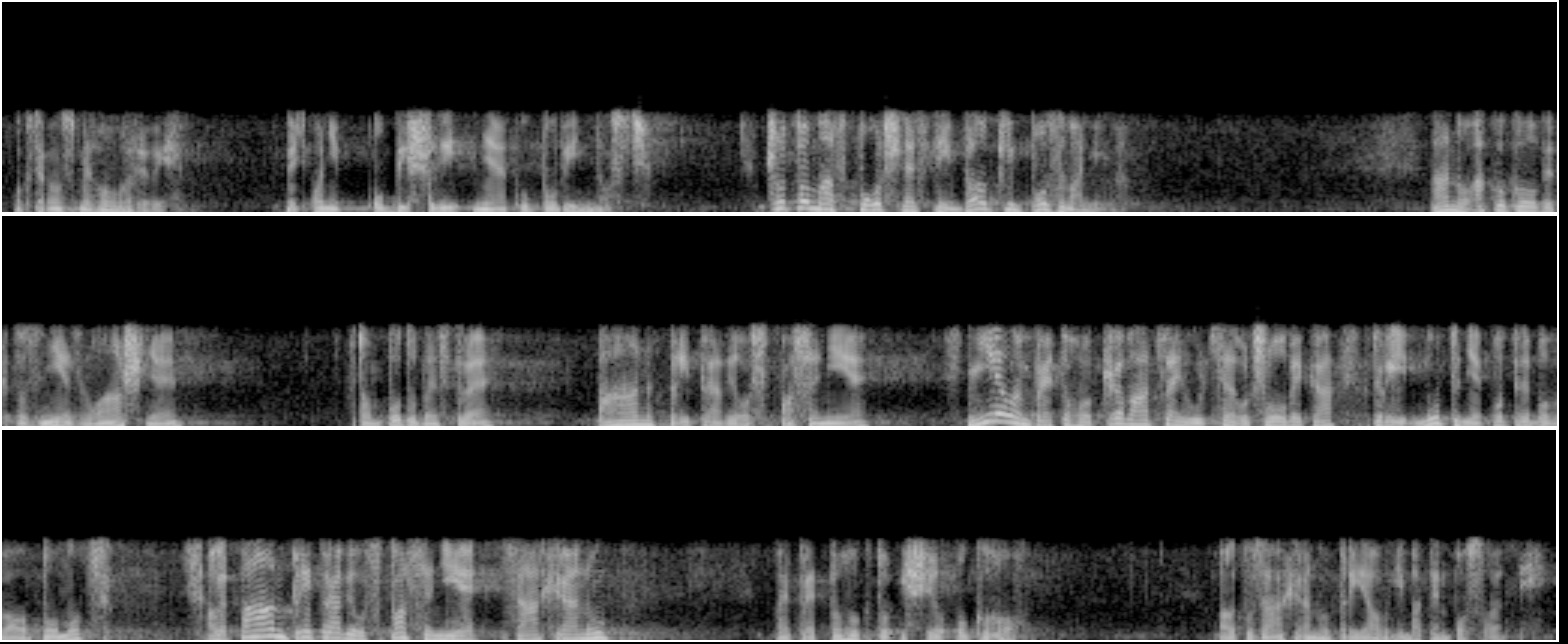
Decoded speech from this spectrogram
o ktorom sme hovorili. Veď oni obišli nejakú povinnosť. Čo to má spoločné s tým veľkým pozvaním? Áno, akokoľvek to znie zvláštne, v tom podobenstve pán pripravil spasenie nie len pre toho krvácajúceho človeka, ktorý nutne potreboval pomoc, ale pán pripravil spasenie, záchranu aj pre toho, kto išiel okolo. Ale tú záchranu prijal iba ten posledný.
